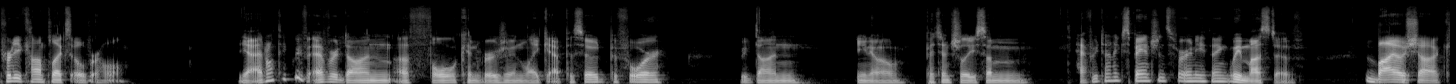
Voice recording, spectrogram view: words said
pretty complex overhaul. Yeah, I don't think we've ever done a full conversion like episode before. We've done, you know, potentially some. Have we done expansions for anything? We must have. Bioshock.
